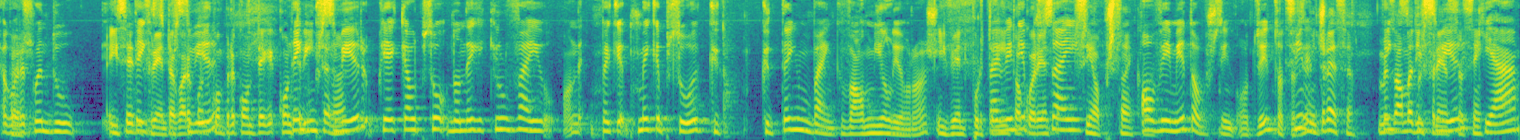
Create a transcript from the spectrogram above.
Agora, pois. quando... Isso é diferente. Agora, quando compra com, com 30, tem que perceber não é? o que é aquela pessoa... De onde é que aquilo veio. Onde, como, é que, como é que a pessoa que que tem um bem que vale mil euros e vende por 30 ou 40, 100, sim, ou por 100, claro. obviamente, ou por 5, ou 200 ou 300. Sim, não interessa, mas há uma diferença, sim. Que, há,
